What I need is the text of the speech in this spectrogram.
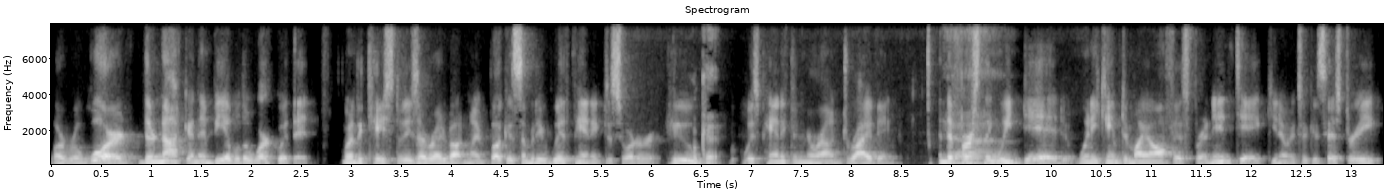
or reward, they're not going to be able to work with it. One of the case studies I write about in my book is somebody with panic disorder who okay. was panicking around driving. And the yeah. first thing we did when he came to my office for an intake, you know, I took his history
